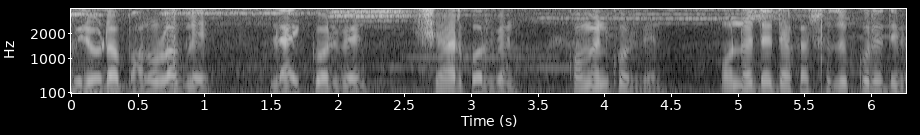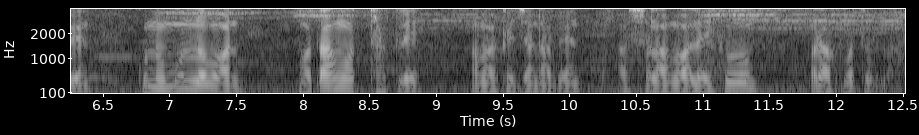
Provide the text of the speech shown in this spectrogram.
ভিডিওটা ভালো লাগলে লাইক করবেন শেয়ার করবেন কমেন্ট করবেন। অন্যদের দেখার সুযোগ করে দিবেন। কোনো মূল্যবান মতামত থাকলে আমাকে জানাবেন। আসসালামু আলাইকুম। রহমতুল্লাহ।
